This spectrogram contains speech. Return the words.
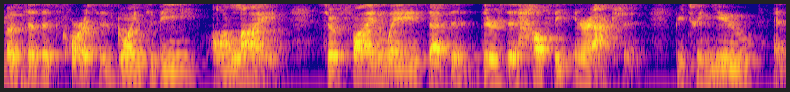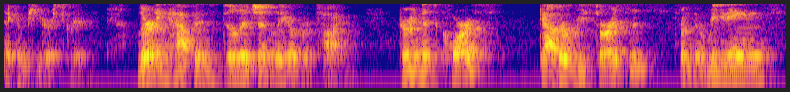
Most of this course is going to be online, so find ways that there's a healthy interaction between you and the computer screen. Learning happens diligently over time. During this course, gather resources from the readings,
